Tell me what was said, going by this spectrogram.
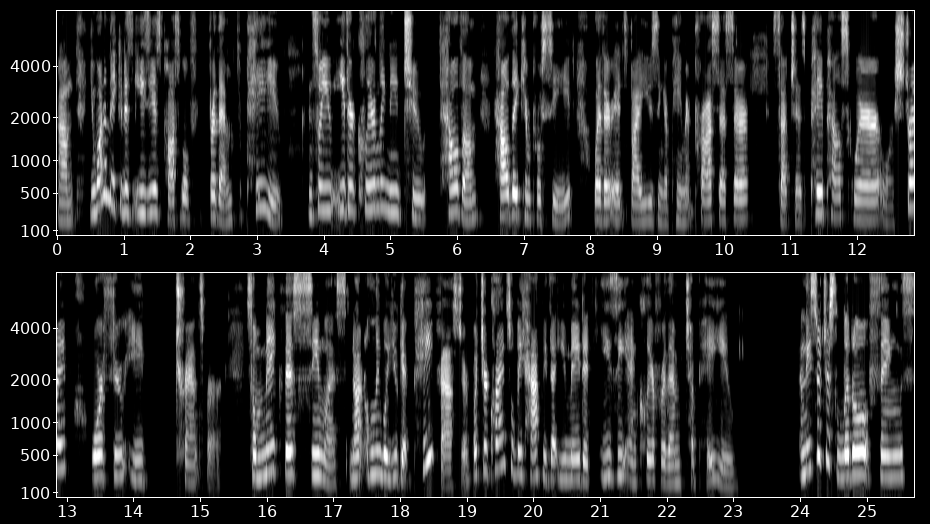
um, you want to make it as easy as possible for them to pay you. And so you either clearly need to tell them how they can proceed, whether it's by using a payment processor such as PayPal, Square, or Stripe, or through e transfer. So make this seamless. Not only will you get paid faster, but your clients will be happy that you made it easy and clear for them to pay you. And these are just little things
